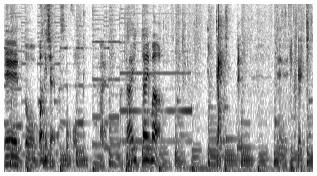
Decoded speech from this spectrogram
えっ、ー、と分けちゃいますここ。はい。大体まあ1回切って、えー1回切って。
